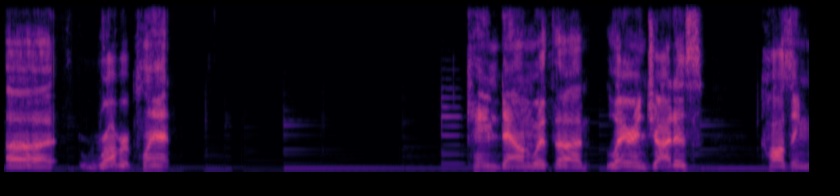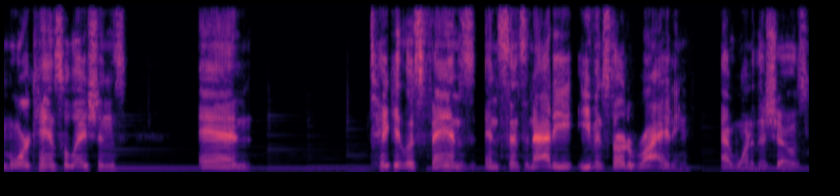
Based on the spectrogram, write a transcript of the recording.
Uh, Robert Plant came down with uh, laryngitis, causing more cancellations, and ticketless fans in Cincinnati even started rioting at one of the shows.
